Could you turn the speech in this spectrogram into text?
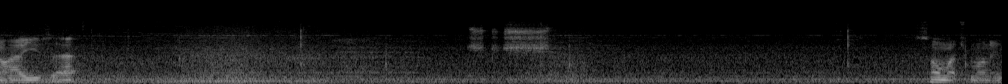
know how to use that. So much money.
